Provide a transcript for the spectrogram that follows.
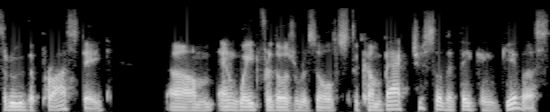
through the prostate um, and wait for those results to come back just so that they can give us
